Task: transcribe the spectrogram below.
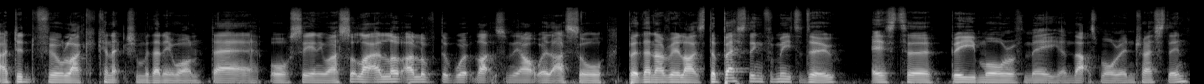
I didn't feel like a connection with anyone there or see anyone. I saw like I love I loved the work like some of the artwork that I saw, but then I realised the best thing for me to do is to be more of me, and that's more interesting.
